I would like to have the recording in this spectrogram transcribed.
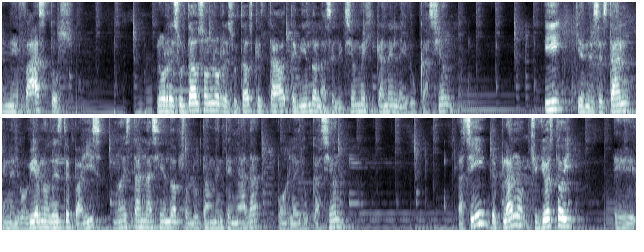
nefastos. Los resultados son los resultados que está teniendo la selección mexicana en la educación. Y quienes están en el gobierno de este país no están haciendo absolutamente nada por la educación. Así, de plano, si yo estoy eh,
